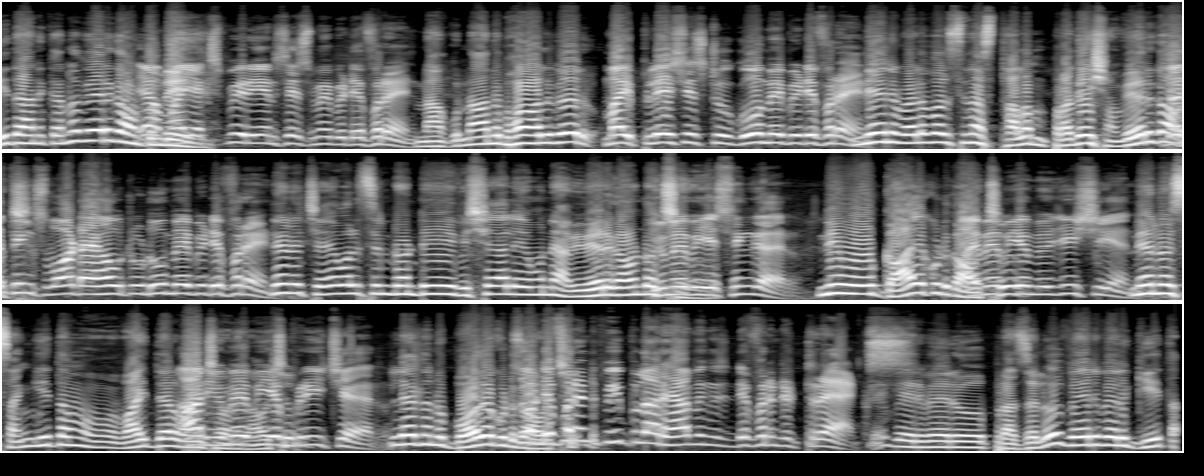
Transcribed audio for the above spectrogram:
నీ దానికన్నా వేరుగా ఉంటుంది. My experiences may be different నాకున్న అనుభవాలు వేరు. My places to go may be different నేను వెళ్ళవలసిన స్థలం ప్రదేశం వేరుగా things what I have to do may be different నేను చేయవలసినటువంటి విషయాలు ఏమున్నాయి అవి వేరుగా ఉండొచ్చు you may be a singer నీవు గాయకుడు కావచ్చు I may be a musician నేను సంగీతం వాయిద్యాలు లేదా బోధకుడు different people are having different tracks వేరు వేరు ప్రజలు వేరు వేరు గీత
